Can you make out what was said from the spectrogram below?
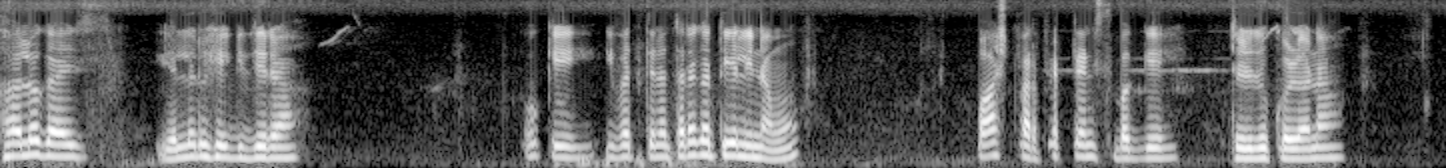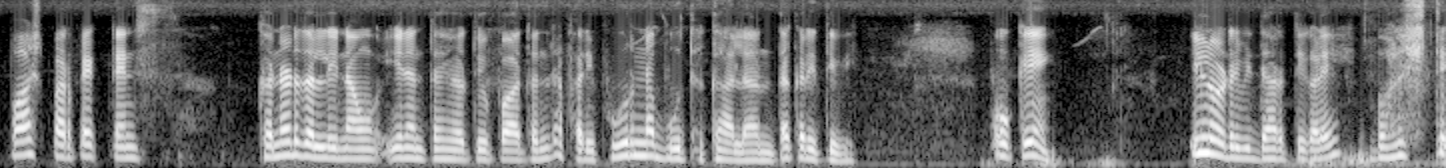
ಹಲೋ ಗೈಸ್ ಎಲ್ಲರೂ ಹೇಗಿದ್ದೀರಾ? ಓಕೆ ಇವತ್ತಿನ ತರಗತಿಯಲ್ಲಿ ನಾವು ಪಾಸ್ಟ್ ಪರ್ಫೆಕ್ಟ್ ಟೆನ್ಸ್ ಬಗ್ಗೆ ತಿಳಿದುಕೊಳ್ಳೋಣ. ಪಾಸ್ಟ್ ಪರ್ಫೆಕ್ಟ್ ಟೆನ್ಸ್ ಕನ್ನಡದಲ್ಲಿ ನಾವು ಏನಂತ ಹೇಳ್ತೀವಪ್ಪ ಅಂತಂದರೆ ಪರಿಪೂರ್ಣ ಭೂತಕಾಲ ಅಂತ ಕರಿತೀವಿ. ಓಕೆ ಇಲ್ಲಿ ನೋಡಿರಿ ವಿದ್ಯಾರ್ಥಿಗಳೇ, ಬಹಳಷ್ಟು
